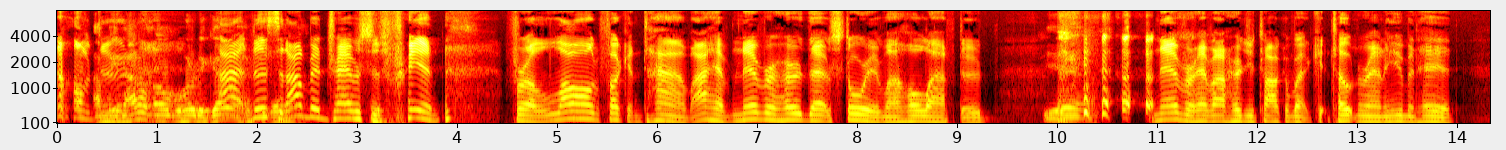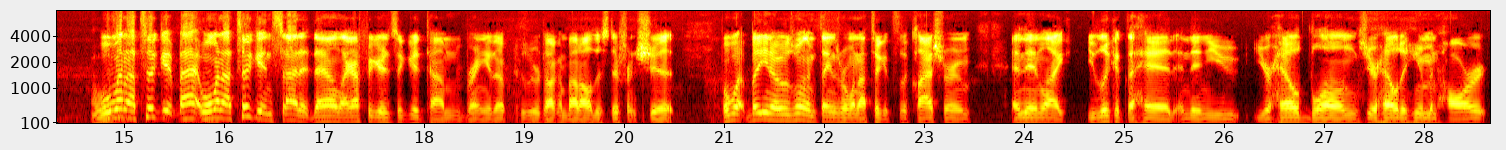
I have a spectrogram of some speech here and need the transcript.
I mean I don't know where to go. I, listen, that. I've been Travis's friend for a long fucking time. I have never heard that story in my whole life, dude. Yeah. never have I heard you talk about ki- toting around a human head. Well, when I took it back, well, when I took it and sat it down, like I figured it's a good time to bring it up because we were talking about all this different shit. But what, but you know, it was one of them things where when I took it to the classroom, and then like you look at the head, and then you you're held lungs, you're held a human heart,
